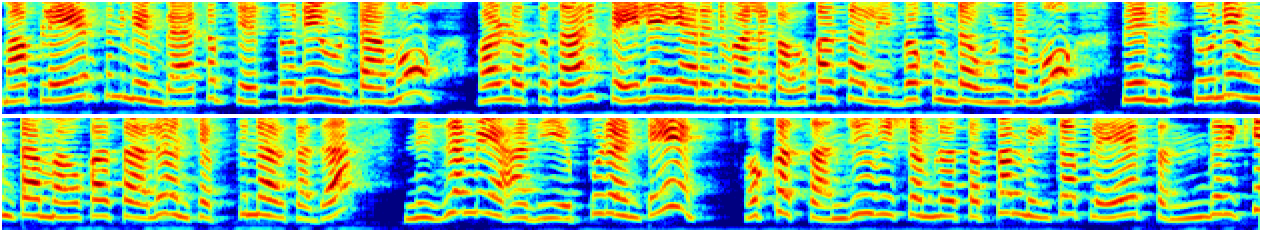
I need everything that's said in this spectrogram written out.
మా ప్లేయర్స్ని మేము బ్యాకప్ చేస్తూనే ఉంటాము. వాళ్ళు ఒక్కసారి ఫెయిల్ అయ్యారని వాళ్ళకి అవకాశాలు ఇవ్వకుండా ఉండము. మేము ఇస్తూనే ఉంటాం అవకాశాలు అని చెప్తున్నారు కదా. నిజమే అది ఎప్పుడంటే ఒక్క సంజు విషయంలో తప్ప మిగతా ప్లేయర్స్ అందరికీ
